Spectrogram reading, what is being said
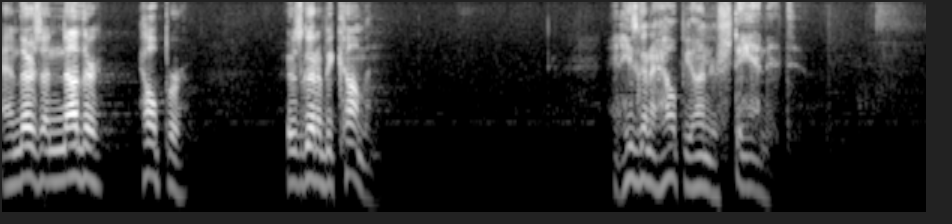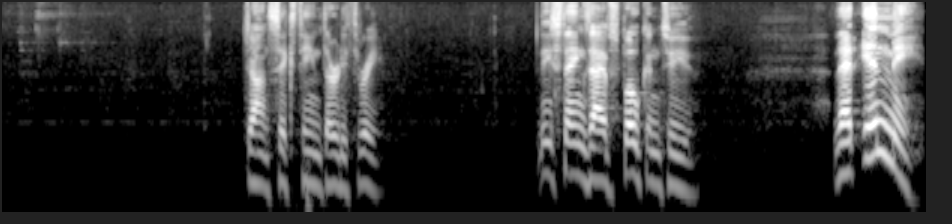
And there's another helper who's going to be coming. And he's going to help you understand it. John 16, 33. These things I have spoken to you, that in me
